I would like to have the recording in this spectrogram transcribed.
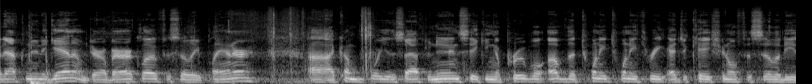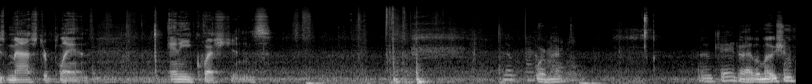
Good afternoon again. I'm Darrell Barraclough, Facility Planner. Uh, I come before you this afternoon seeking approval of the 2023 Educational Facilities Master Plan. Any questions? Board member? Okay, do I have a motion?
